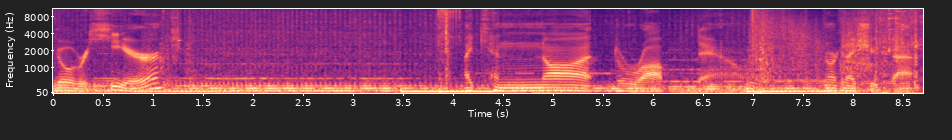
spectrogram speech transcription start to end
We go over here. I cannot drop down. Nor can I shoot that.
